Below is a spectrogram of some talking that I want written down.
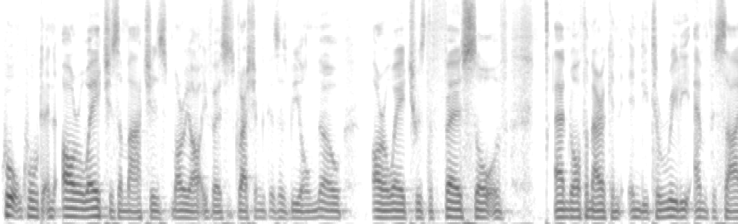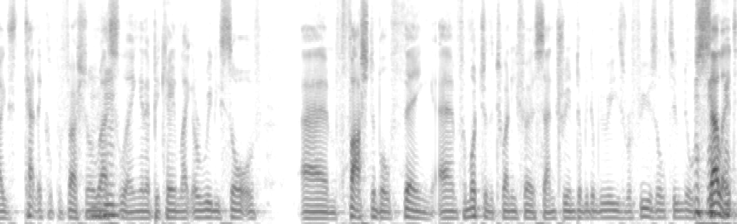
quote unquote an ROH as a match as Moriarty versus Gresham, because as we all know, ROH was the first sort of um, North American indie to really emphasize technical professional wrestling, and it became like a really sort of um, fashionable thing um, for much of the 21st century, and WWE's refusal to no sell it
